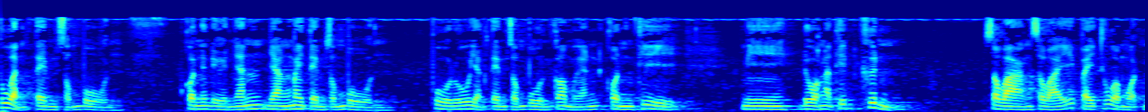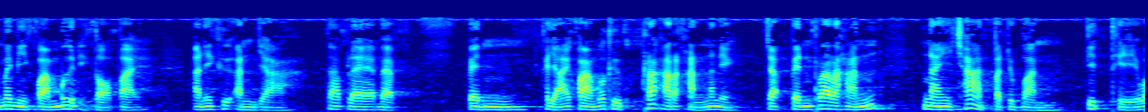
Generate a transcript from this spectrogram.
ถ้วนเต็มสมบูรณ์ คนอื่นๆนั้นยังไม่เต็มสมบูรณ์ ผู้รู้อย่างเต็มสมบูรณ์ก็เหมือนคนที่มีดวงอาทิตย์ขึ้น สว่างสวัยไปทั่วหมดไม่มีความมืดอีกต่อไป อันนี้คืออัญญา ถ้าแปลแบบเป็นขยายความก็คือพระอรหันต์นั่นเอง จะเป็นพระอรหันต์ในชาติปัจจุบัน ติเถว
